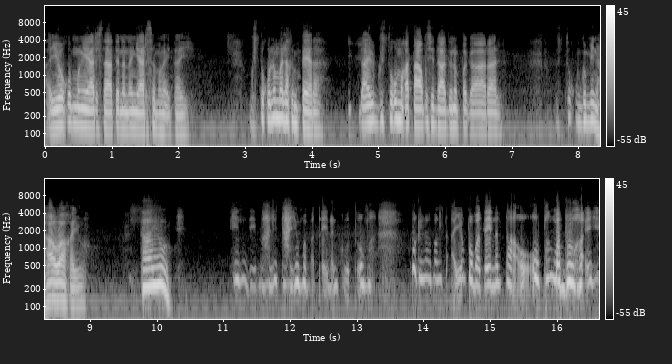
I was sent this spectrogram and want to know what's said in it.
Ayoko mangyari sa atin na nangyari sa mga itay. Gusto ko ng malaking pera. Dahil gusto ko makatapos si Dado ng pag-aaral. Gusto kong guminhawa kayo. Tayo. Hindi bali tayo mamatay ng gutom. Huwag lamang tayong pumatay ng tao upang mabuhay.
